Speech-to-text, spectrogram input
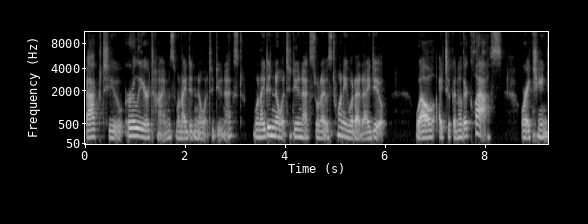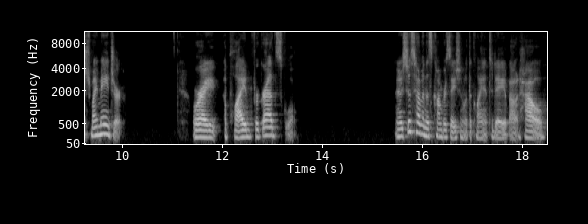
back to earlier times when I didn't know what to do next. When I didn't know what to do next when I was 20, what did I do? Well, I took another class or I changed my major or I applied for grad school. And I was just having this conversation with a client today about how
